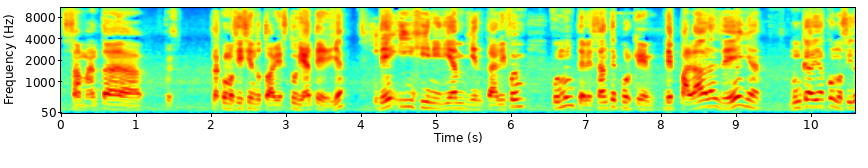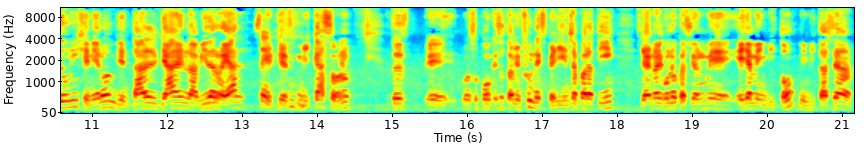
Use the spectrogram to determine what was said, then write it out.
Samantha, pues la conocí siendo todavía estudiante ella, de ingeniería ambiental. Y fue, fue muy interesante porque de palabras de ella, nunca había conocido a un ingeniero ambiental ya en la vida real, Sí. que, que es mi caso, ¿no? Entonces, eh, pues supongo que eso también fue una experiencia para ti. Ya en alguna ocasión me, ella me invitó, me invitaste a,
